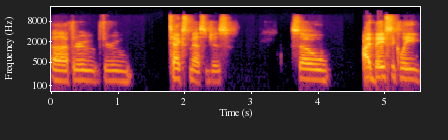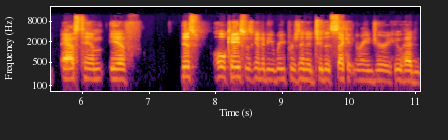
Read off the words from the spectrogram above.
uh, through through text messages. So I basically asked him if this whole case was going to be represented to the second grand jury who had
